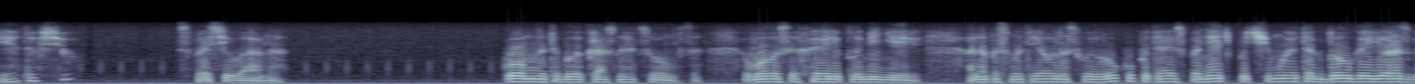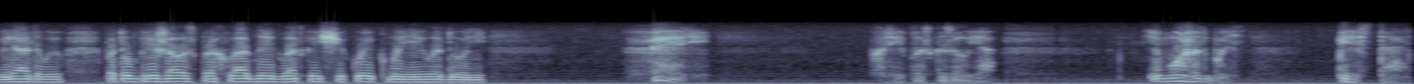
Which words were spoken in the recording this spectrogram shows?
«И это все?» — спросила она. Комната была красной от солнца. Волосы Хэри пламенели. Она посмотрела на свою руку, пытаясь понять, почему я так долго ее разглядываю. Потом прижалась прохладной и гладкой щекой к моей ладони. «Хэри!» — хрипло сказал я. «Не может быть! Перестань!»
